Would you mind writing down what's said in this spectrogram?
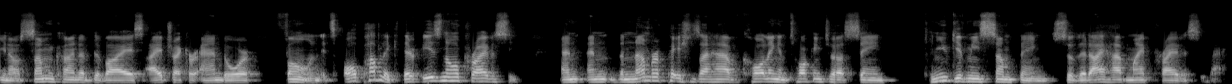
you know, some kind of device, eye tracker and/or phone. It's all public. There is no privacy. And, and the number of patients I have calling and talking to us saying, Can you give me something so that I have my privacy back?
